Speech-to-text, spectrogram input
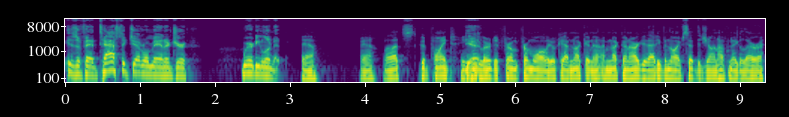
is a fantastic general manager. Where'd he learn it? Yeah. Yeah, well, that's a good point. He, yeah. he, learned it from from Wally. Okay, I'm not gonna I'm not gonna argue that, even though I've said the John Hufnagel era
